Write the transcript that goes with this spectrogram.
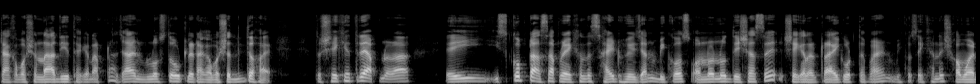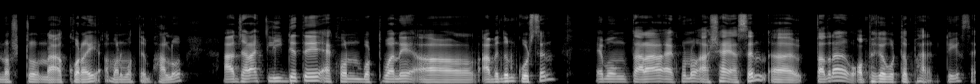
টাকা-পয়সা না দিয়ে থাকেন, আপনারা জানেন নুলস্থ উঠলে টাকা-পয়সা দিতে হয়। তো সেক্ষেত্রে আপনারা এই স্কোপটা আছে আপনারা এখান থেকে সাইড হয়ে যান। বিকজ অন্যান্য দেশ আছে সেখানে ট্রাই করতে পারেন। বিকজ এখানে সময় নষ্ট না করাই আমার মতে ভালো। আর যারা ক্লিক ডেতে এখন বর্তমানে আবেদন করছেন এবং তারা এখনও আশায় আছেন, তারা অপেক্ষা করতে পারেন। ঠিক আছে?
